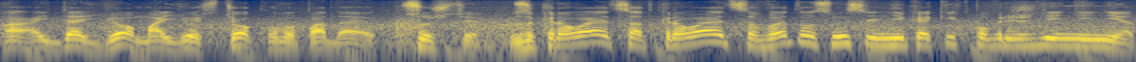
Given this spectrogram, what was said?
Ай, да ё-моё, стекла выпадают. Слушайте, закрывается, открывается, в этом смысле никаких повреждений нет.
